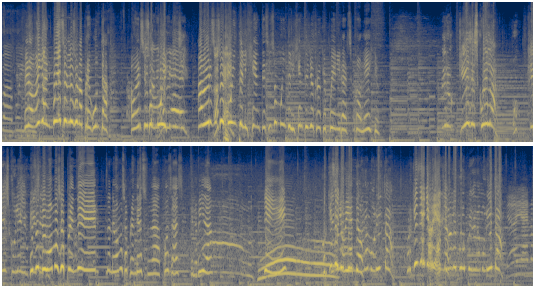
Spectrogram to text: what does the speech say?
va, voy. Pero oigan, voy a hacerles una pregunta. A ver si Yo son muy. A ver si son muy inteligentes. Si son muy inteligentes, yo creo que pueden ir al colegio. Pero, ¿qué es escuela? ¿O ¿Qué es colegio? ¿Qué Es donde vamos a aprender. Donde vamos a aprender a estudiar cosas de la vida. ¿Sí? ¿Por qué está ¿no le lloviendo? pegar a Morita? ¿Por qué está ¿Por qué no lloviendo? le puedo pegar a Morita? Ya, ya, no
